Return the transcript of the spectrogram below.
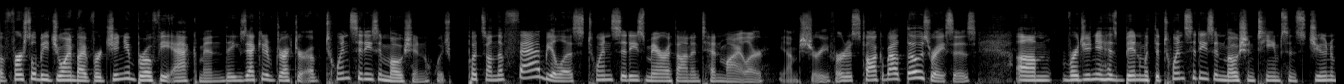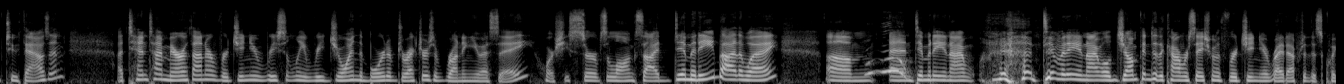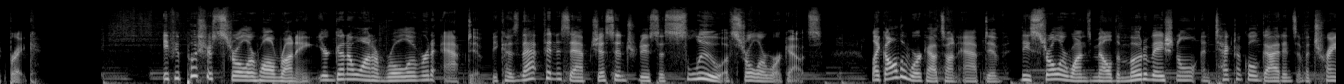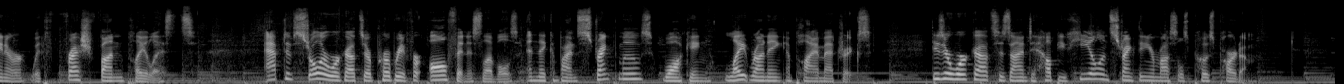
But first, we'll be joined by Virginia Brophy Achman, the executive director of Twin Cities in Motion, which puts on the fabulous Twin Cities Marathon and 10 miler. I'm sure you've heard us talk about those races. Um, Virginia has been with the Twin Cities in Motion team since June of 2000. A 10 time marathoner, Virginia recently rejoined the board of directors of Running USA, where she serves alongside Dimity, by the way. Um, and Dimity and I, Dimity and I will jump into the conversation with Virginia right after this quick break. If you push your stroller while running, you're going to want to roll over to Aaptiv because that fitness app just introduced a slew of stroller workouts. Like all the workouts on Aaptiv, these stroller ones meld the motivational and technical guidance of a trainer with fresh, fun playlists. Aaptiv stroller workouts are appropriate for all fitness levels, and they combine strength moves, walking, light running, and plyometrics. These are workouts designed to help you heal and strengthen your muscles postpartum.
